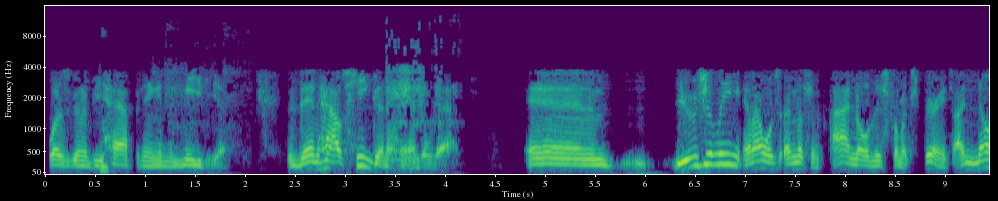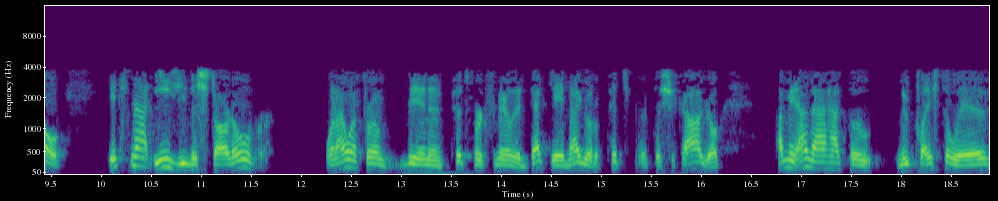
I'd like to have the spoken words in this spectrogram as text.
what is going to be happening in the media? Then how's he going to handle that? And usually, and I was, and listen, I know this from experience. I know it's not easy to start over. When I went from being in Pittsburgh for nearly a decade and I go to Pittsburgh, to Chicago, I mean, I now have to, new place to live,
